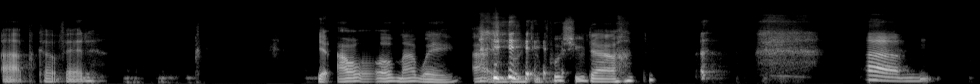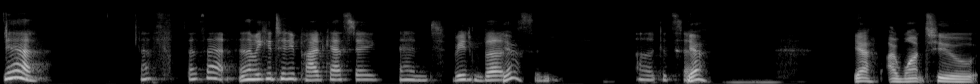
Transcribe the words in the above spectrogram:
up, COVID. Get out of my way. I am going to push you down. um, yeah, that's that's that. And then we continue podcasting and reading books Yeah. and all that good stuff. Yeah. Yeah. I want to.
